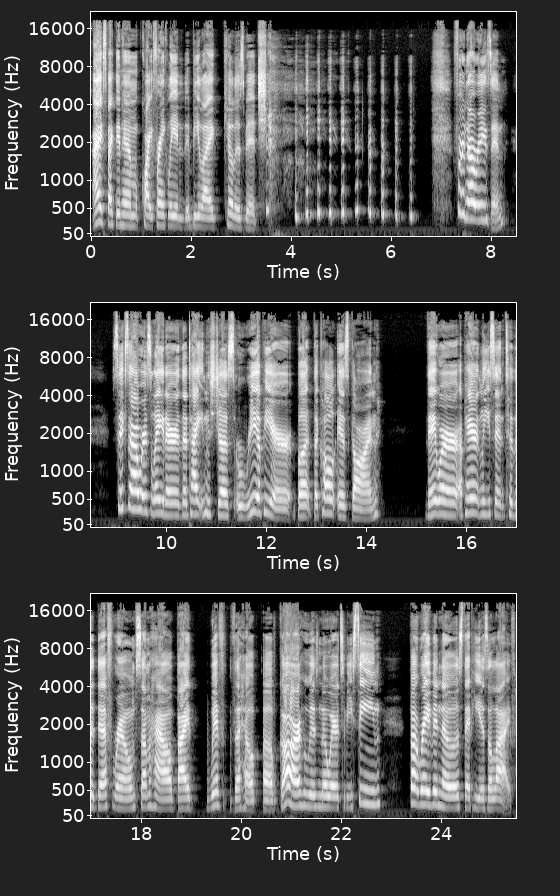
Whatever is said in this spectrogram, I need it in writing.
I expected him, quite frankly, to be like, kill this bitch. For no reason. Six hours later, the Titans just reappear, but the cult is gone. They were apparently sent to the Death Realm somehow by with the help of Gar, who is nowhere to be seen, but Raven knows that he is alive.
